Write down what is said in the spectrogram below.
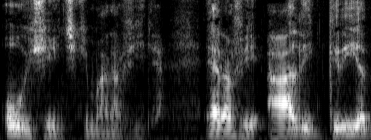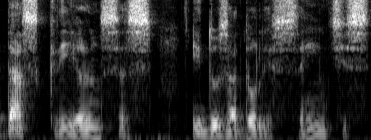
Oh, gente, que maravilha! Era ver a alegria das crianças e dos adolescentes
